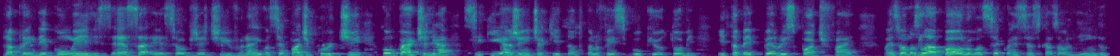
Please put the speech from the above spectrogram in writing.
para aprender com eles. Essa, esse é o objetivo, né? E você pode curtir, compartilhar, seguir a gente aqui, tanto pelo Facebook, YouTube e também pelo Spotify. Mas vamos lá, Paulo, você conheceu esse casal lindo,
